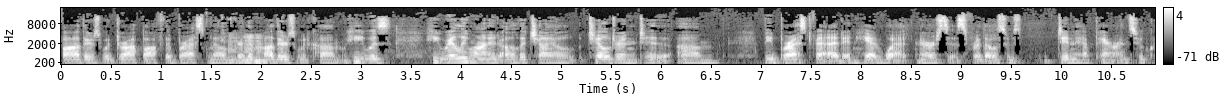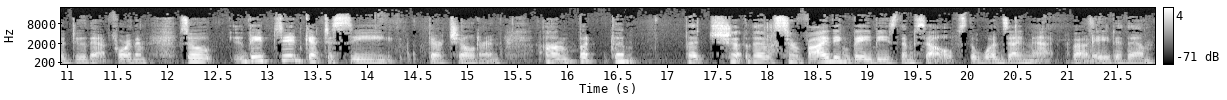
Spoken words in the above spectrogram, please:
fathers would drop off the breast milk or Mm-hmm. the mothers would come. He was he really wanted all the child children to um, be breastfed, and he had wet nurses for those who didn't have parents who could do that for them. So they did get to see their children, um, but the the ch- the surviving babies themselves, the ones I met, about eight of them,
